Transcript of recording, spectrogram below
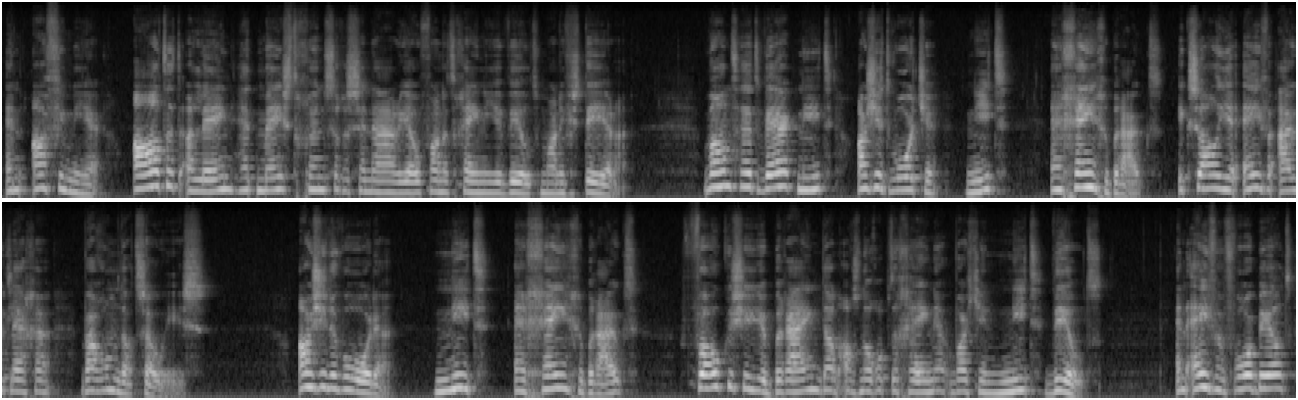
en affirmeer altijd alleen het meest gunstige scenario van hetgene je wilt manifesteren. Want het werkt niet als je het woordje niet en geen gebruikt. Ik zal je even uitleggen waarom dat zo is. Als je de woorden niet en geen gebruikt, focus je je brein dan alsnog op degene wat je niet wilt. En even een voorbeeld.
